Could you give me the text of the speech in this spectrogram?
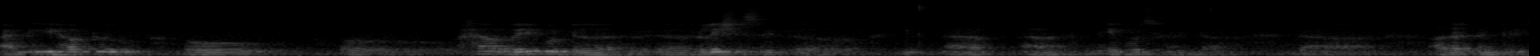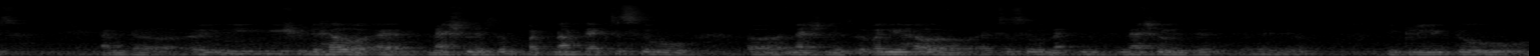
And you have to uh, uh, have very good uh, relations with neighbors and the other countries and uh, you, you should have a, a nationalism but not excessive uh, nationalism. When you have uh, excessive na- nationalism uh, it will lead to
